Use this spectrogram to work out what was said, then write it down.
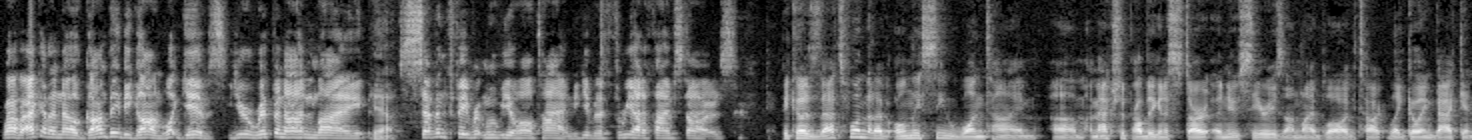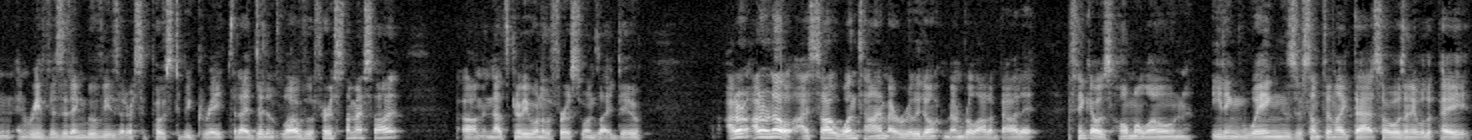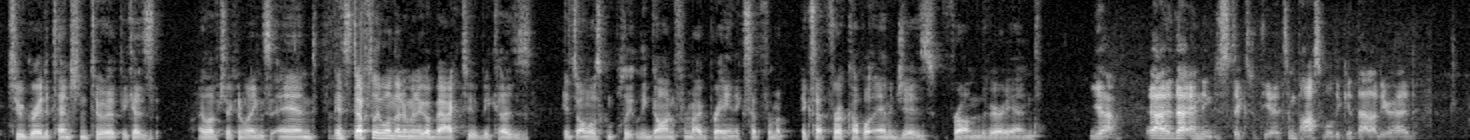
Robert, I gotta know, Gone Baby Gone, what gives? You're ripping on my Yeah. seventh favorite movie of all time. You give it a three out of five stars. Because that's one that I've only seen one time. Um, I'm actually probably going to start a new series on my blog, talk like going back and, and revisiting movies that are supposed to be great that I didn't love the first time I saw it, um, and that's going to be one of the first ones I do. I don't, I don't know. I saw it one time. I really don't remember a lot about it. I think I was home alone eating wings or something like that, so I wasn't able to pay too great attention to it because I love chicken wings, and it's definitely one that I'm going to go back to because it's almost completely gone from my brain except from a, except for a couple images from the very end. Yeah, uh, that ending just sticks with you. It's impossible to get that out of your head.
